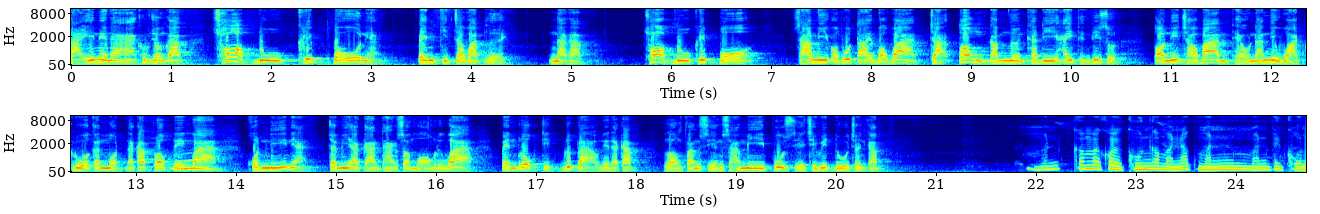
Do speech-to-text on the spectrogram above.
สัยเนี่ยนะฮะคุณผู้ชมครับ ชอบดูคลิปโป้เนี่ยเป็นกิจวัตรเลยนะครับ ชอบดูคลิปโป้สามีของผู้ตายบอกว่าจะต้องดำเนินคดีให้ถึงที่สุด ตอนนี้ชาวบ้านแถวนั้นเนี่ยหวาดกลัวกันหมดนะครับเพราะเกรงว่าคนนี้เนี่ยจะมีอาการทางสมองหรือว่าเป็นโรคจิตหรือเปล่าเนี่ยนะครับ ลองฟังเสียงสามีผู้เสียชีวิตดูเชิญครับ มันก็ไม่ค่อยคุ้นกับมันนักมันมันเป็นคน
